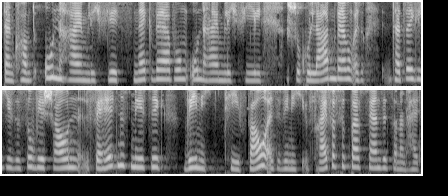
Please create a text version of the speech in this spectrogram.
dann kommt unheimlich viel Snackwerbung, unheimlich viel Schokoladenwerbung. Also tatsächlich ist es so, wir schauen verhältnismäßig wenig TV, also wenig frei verfügbares Fernsehen, sondern halt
